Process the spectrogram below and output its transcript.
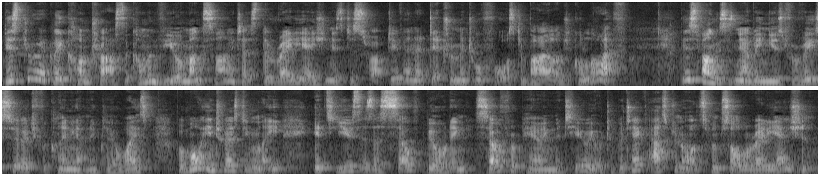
This directly contrasts the common view among scientists that radiation is disruptive and a detrimental force to biological life. This fungus is now being used for research, for cleaning up nuclear waste, but more interestingly, it's used as a self-building, self-repairing material to protect astronauts from solar radiation.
